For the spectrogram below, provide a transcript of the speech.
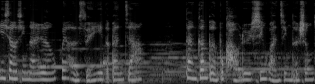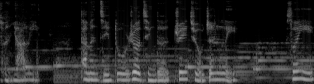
意向型男人会很随意的搬家，但根本不考虑新环境的生存压力。他们极度热情地追求真理，所以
